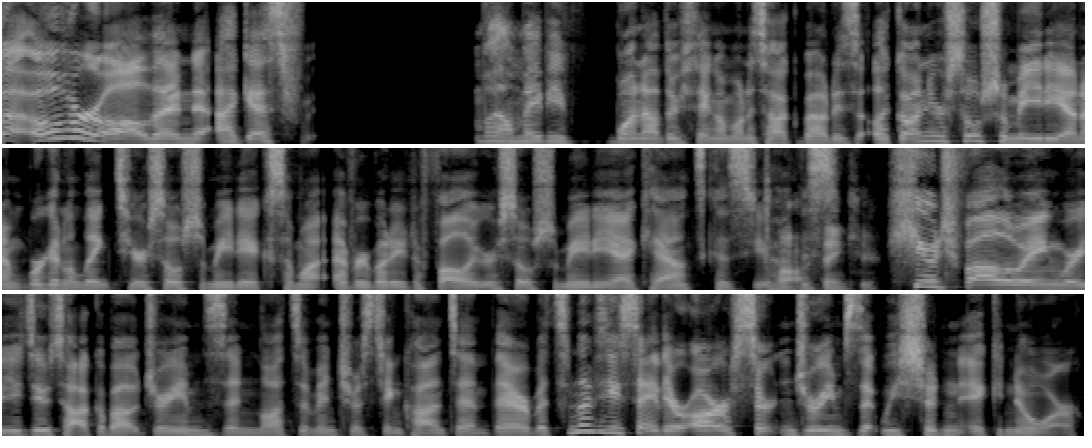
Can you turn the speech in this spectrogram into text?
But overall, then I guess, well, maybe one other thing I want to talk about is like on your social media, and we're going to link to your social media because I want everybody to follow your social media accounts because you have oh, this you. huge following where you do talk about dreams and lots of interesting content there. But sometimes you say there are certain dreams that we shouldn't ignore.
